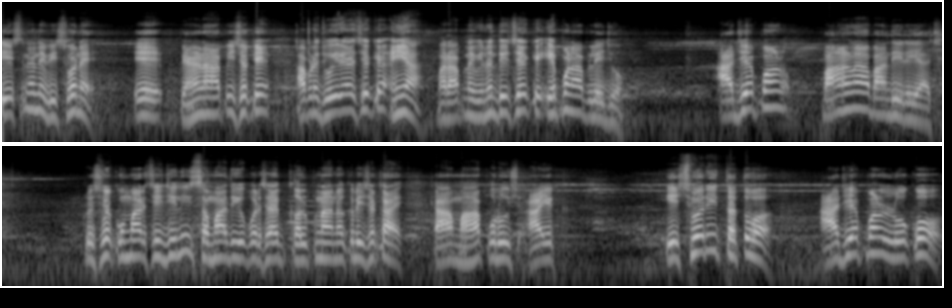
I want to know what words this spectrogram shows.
દેશને અને વિશ્વને એ પ્રેરણા આપી શકે. આપણે જોઈ રહ્યા છીએ કે અહીંયા મારા આપને વિનંતી છે કે એ પણ આપ લેજો. આજે પણ પારણા બાંધી રહ્યા છે. કૃષ્ણકુમારસિંહજીની સમાધિ ઉપર સાહેબ કલ્પના ન કરી શકાય કે આ મહાપુરુષ આ એક ઈશ્વરી તત્વ આજે પણ લોકો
